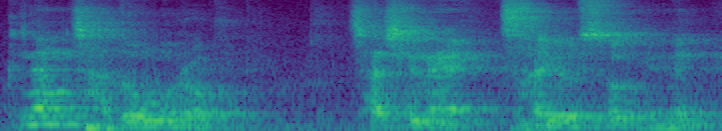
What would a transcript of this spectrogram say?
그냥 자동으로 자신의 사유 속에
